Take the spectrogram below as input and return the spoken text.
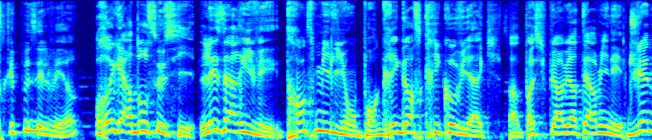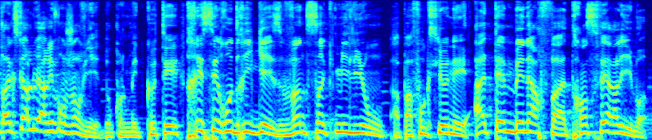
très peu élevé. Hein. Regardons ceci. Les arrivées, 30 millions pour Grégor Skrikoviak. Ça va pas super bien terminé. Julian Draxler lui arrive en janvier, donc on le met de côté. Tressé Rodriguez, 25 millions. A pas fonctionné. Atem Benarfa, transfert libre.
